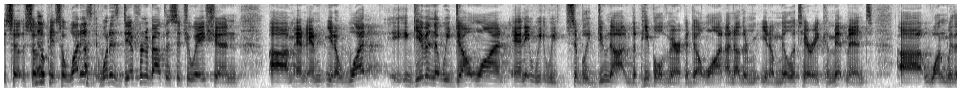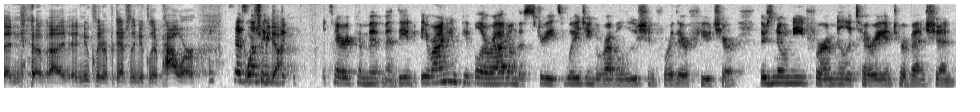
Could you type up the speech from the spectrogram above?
so, so okay. So, what is what is different about the situation, um, and and you know what? Given that we don't want any, we, we simply do not. The people of America don't want another you know military commitment, uh, one with a, a, nuclear potentially nuclear power. What should be done? Do military commitment. The Iranian people are out on the streets waging a revolution for their future. There's no need for a military intervention.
